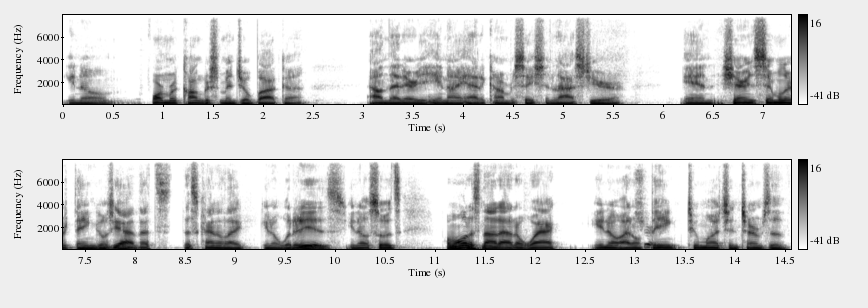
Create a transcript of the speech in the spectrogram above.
you know, former Congressman Joe Baca, out in that area, he and I had a conversation last year, and sharing a similar thing. Goes, yeah, that's that's kind of like you know what it is, you know. So it's Pomona's not out of whack, you know. I don't Sure. think too much in terms of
